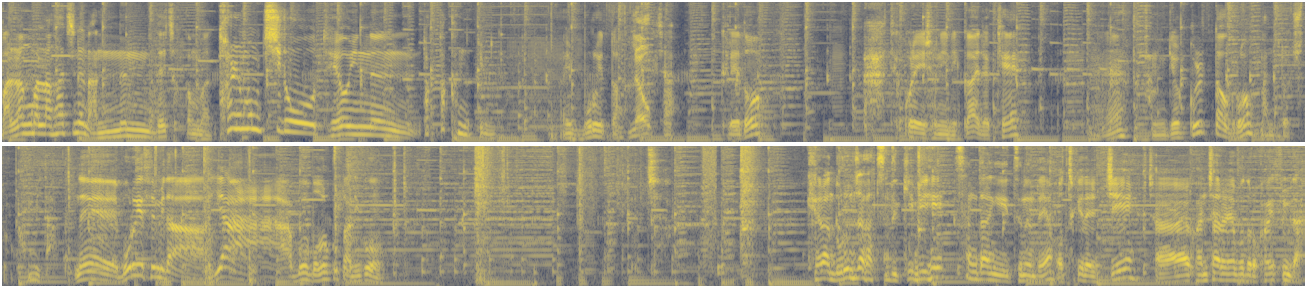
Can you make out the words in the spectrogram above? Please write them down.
말랑말랑하지는 않는데 잠깐만 털뭉치로 되어 있는 딱딱한 느낌인데 아니 모르겠다 자 그래도 아, 데코레이션이니까 이렇게 네, 감귤 꿀떡으로 만들어 주도록 합니다. 네 모르겠습니다. 야 뭐 먹을 것도 아니고. 자 계란 노른자 같은 느낌이 상당히 드는데요. 어떻게 될지 잘 관찰을 해보도록 하겠습니다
